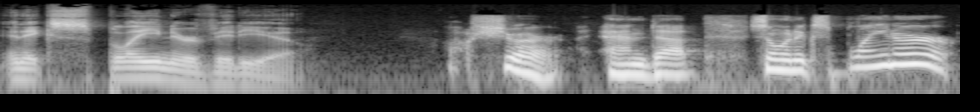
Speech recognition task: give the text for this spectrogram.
an explainer video. Oh, sure. And uh, so, an explainer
